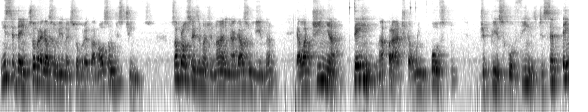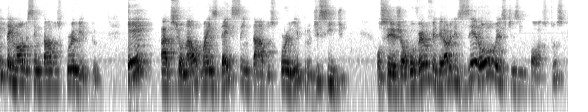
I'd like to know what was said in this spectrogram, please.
incidentes sobre a gasolina e sobre o etanol são distintos. Só para vocês imaginarem, a gasolina, ela tinha, tem na prática um imposto de PIS, COFINS de 79 centavos por litro e adicional mais 10 centavos por litro de CID. Ou seja, o governo federal ele zerou estes impostos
